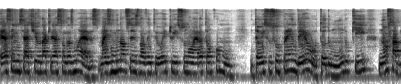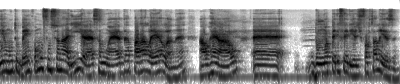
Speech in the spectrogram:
essa iniciativa da criação das moedas. Mas em 1998 isso não era tão comum. Então isso surpreendeu todo mundo que não sabia muito bem como funcionaria essa moeda paralela né, ao real é, de uma periferia de Fortaleza.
